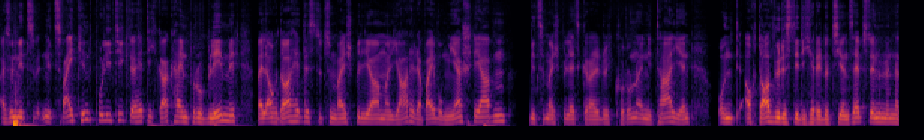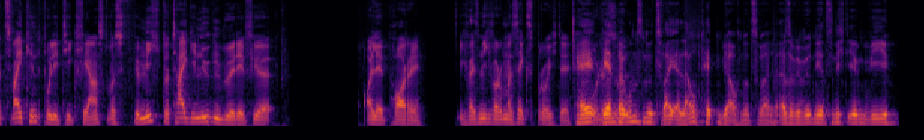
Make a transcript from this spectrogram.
Also eine, eine Zwei-Kind-Politik, da hätte ich gar kein Problem mit, weil auch da hättest du zum Beispiel ja mal Jahre dabei, wo mehr sterben, wie zum Beispiel jetzt gerade durch Corona in Italien. Und auch da würdest du dich reduzieren, selbst wenn du mit einer Zwei-Kind-Politik fährst, was für mich total genügen würde für alle Paare. Ich weiß nicht, warum man sechs bräuchte. Hey, wären so. bei uns nur zwei erlaubt, hätten wir auch nur zwei. Also wir würden jetzt nicht irgendwie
